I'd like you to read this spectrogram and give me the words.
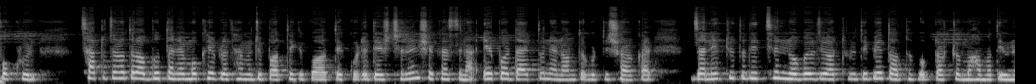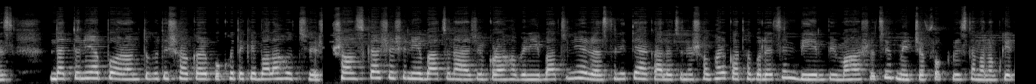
ফখরুল। ছাত্র জনতার অভ্যুত্থানের মুখে প্রধানমন্ত্রী পদ থেকে পদত্যাগ করে দেশ ছেড়েন শেখ হাসিনা। এরপর দায়িত্ব নেন অন্তর্বর্তী সরকার, যা নেতৃত্ব দিচ্ছেন নোবেলজয়ী অর্থনীতিবিদ, অধ্যাপক ডক্টর মোহাম্মদ ইউনুস। দায়িত্ব নেওয়ার পর অন্তর্বর্তী সরকারের পক্ষ থেকে বলা হচ্ছে, সংস্কার শেষে নির্বাচন আয়োজন করা হবে। নির্বাচনী আর রাজধানীতে এক আলোচনা সভার কথা বলেছেন বিএনপির মহাসচিব মির্জা ফখরুল ইসলাম আলমগীর।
